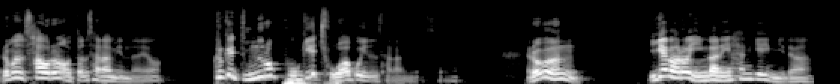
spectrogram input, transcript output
여러분 사울은 어떤 사람이었나요? 그렇게 눈으로 보기에 좋아 보이는 사람이었어요. 여러분 이게 바로 인간의 한계입니다.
